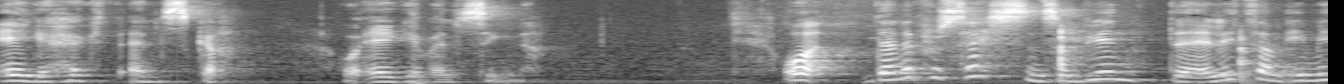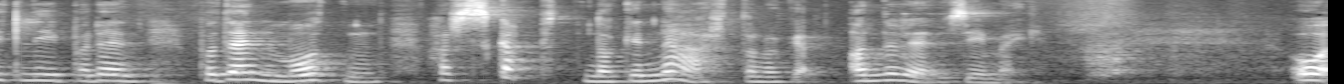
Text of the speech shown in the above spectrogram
Jeg er høyt elska. Og jeg er velsigna. Og denne prosessen som begynte litt som i mitt liv på den, på den måten, har skapt noe nært og noe annerledes i meg. Og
